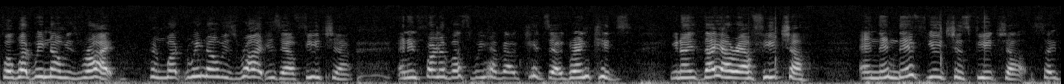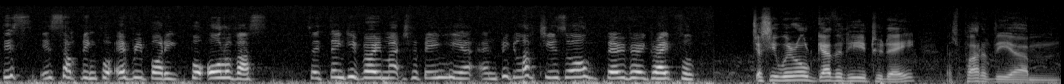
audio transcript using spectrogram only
for what we know is right. And what we know is right is our future. And in front of us, we have our kids, our grandkids. You know, they are our future. And then their future's future. So this is something for everybody, for all of us. So thank you very much for being here. And big love to you all. Very, very grateful. Jesse, we're all gathered here today as part of the um,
